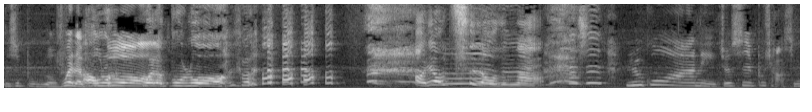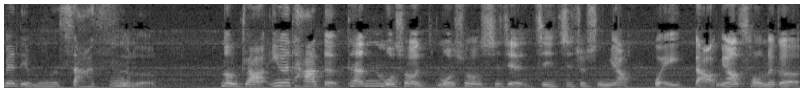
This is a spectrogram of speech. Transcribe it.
不是部落，为了部落，为了部落。好幼稚哦，我的妈！但是如果啊，你就是不小心被联盟的杀死了，那你就要，因为他的他魔兽魔兽世界的机制就是你要回到，你要从那个。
